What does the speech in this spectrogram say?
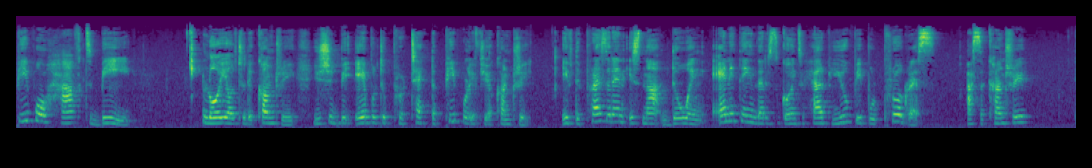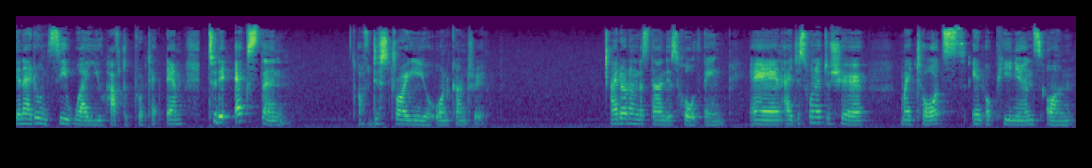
People have to be loyal to the country. You should be able to protect the people of your country. If the president is not doing anything that is going to help you people progress as a country then i don't see why you have to protect them to the extent of destroying your own country. I don't understand this whole thing and I just wanted to share my thoughts and opinions on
